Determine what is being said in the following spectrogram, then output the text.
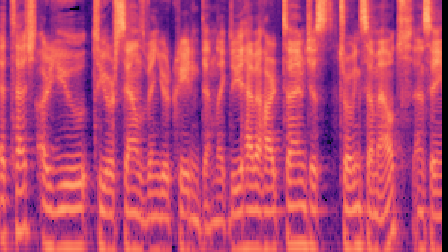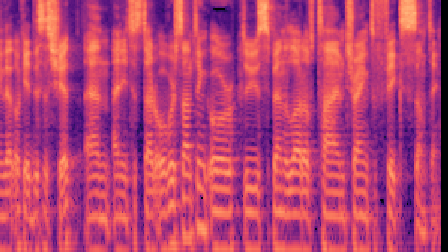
attached are you to your sounds when you're creating them? Like, do you have a hard time just throwing some out and saying that, okay, this is shit and I need to start over something? Or do you spend a lot of time trying to fix something?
